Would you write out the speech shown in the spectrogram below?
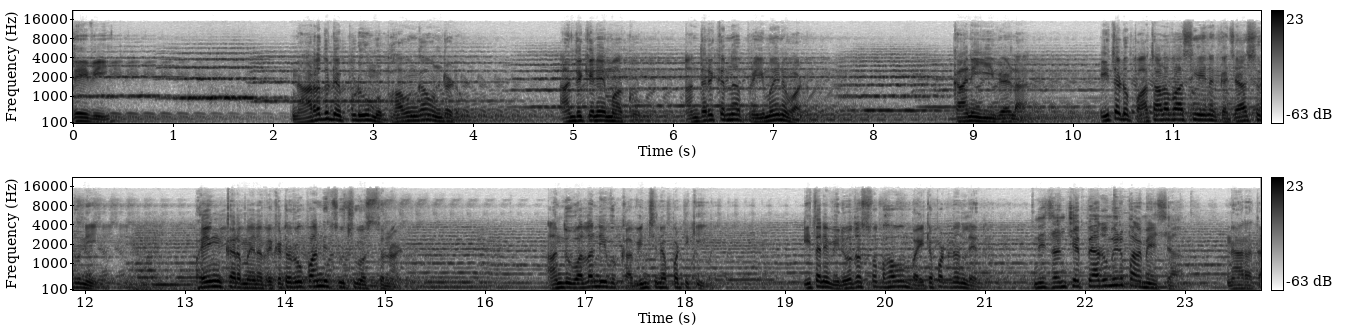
దేవి నారదుడెప్పుడూ ముభావంగా ఉండడు. అందుకనే మాకు అందరికన్నా ప్రియమైనవాడు. కాని ఈవేళ ఇతడు పాతాళవాసి అయిన గజాసురుని భయంకరమైన వికట రూపాన్ని చూచి వస్తున్నాడు. అందువల్ల నీవు కవించినప్పటికీ ఇతని వినోద స్వభావం బయటపడడం లేదు. నిజం చెప్పారు మీరు పరమేశ. నారద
